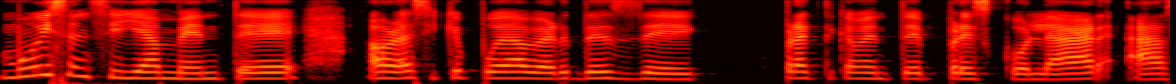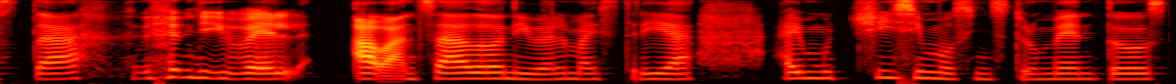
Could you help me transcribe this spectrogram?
muy sencillamente. Ahora sí que puede haber desde prácticamente preescolar hasta nivel avanzado, nivel maestría. Hay muchísimos instrumentos.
